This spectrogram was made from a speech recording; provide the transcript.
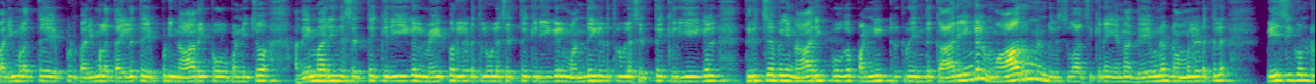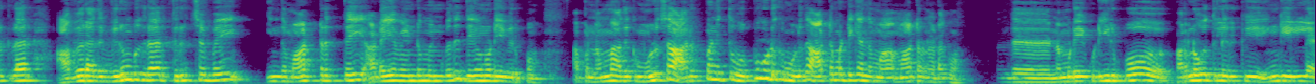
பரிமளத்தை எப்படி பரிமள தைலத்தை எப்படி நாரி போக பண்ணிச்சோ அதே மாதிரி இந்த செத்த கிரியைகள் மேய்ப்பர்கள் இடத்துல உள்ள செத்த கிரியைகள் மந்தைகள் இடத்துல உள்ள செத்த கிரியைகள் திருச்சபையை நாரிப்போக பண்ணிட்டு இருக்கிற இந்த காரியங்கள் மாறும் என்று விசுவாசிக்கிறேன். ஏன்னா தேவனர் நம்மளிடத்துல பேசிக்கொண்டிருக்கிறார். அவர் அதை விரும்புகிறார். திருச்சபை இந்த மாற்றத்தை அடைய வேண்டும் என்பது தேவனுடைய விருப்பம். அப்போ நம்ம அதுக்கு முழுசாக அர்ப்பணித்து ஒப்பு கொடுக்கும் பொழுது ஆட்டோமேட்டிக்காக அந்த மா மாற்றம் நடக்கும். அந்த நம்முடைய குடியிருப்போ பரலோகத்தில் இருக்குது இங்கே இல்லை.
